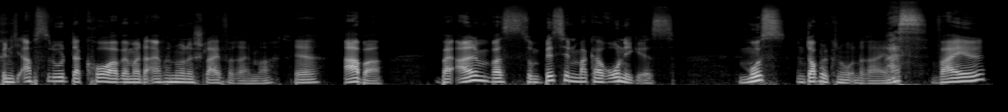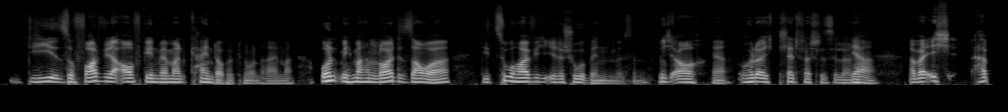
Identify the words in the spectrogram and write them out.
bin ich absolut d'accord, wenn man da einfach nur eine Schleife reinmacht. Ja. Aber bei allem, was so ein bisschen makaronig ist, muss ein Doppelknoten rein. Was? Weil die sofort wieder aufgehen, wenn man keinen Doppelknoten reinmacht. Und mich machen Leute sauer, die zu häufig ihre Schuhe binden müssen. Mich auch. Ja. Holt euch Klettverschlüsse, Leute. Ja. Aber ich habe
